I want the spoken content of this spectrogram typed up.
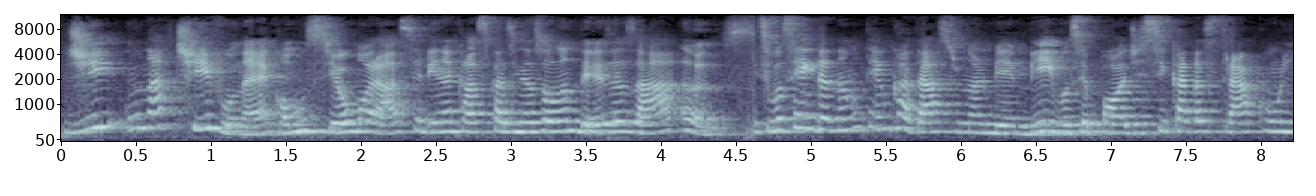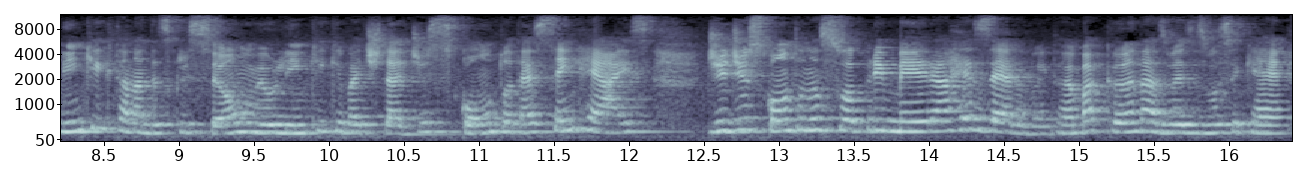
de um nativo, né? Como se eu morasse ali naquelas casinhas holandesas há anos. E se você ainda não tem um cadastro no Airbnb, você pode se cadastrar com o link que tá na descrição, o meu link que vai te dar desconto até 100 reais de desconto na sua primeira reserva. Então é bacana, às vezes você quer,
